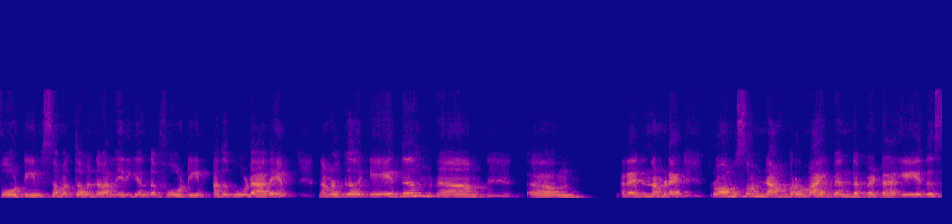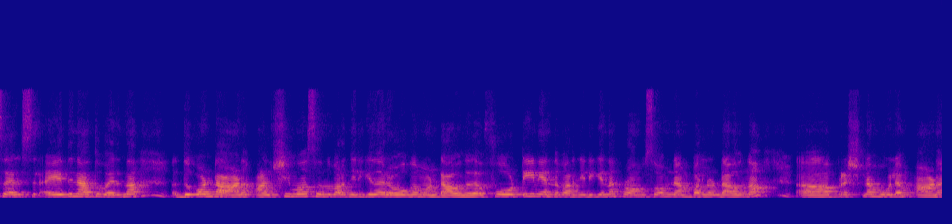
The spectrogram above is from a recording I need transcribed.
ഫോർട്ടീൻ സമത്വം എന്ന് പറഞ്ഞിരിക്കുന്നത് ഫോർട്ടീൻ അതുകൂടാതെ നമ്മൾക്ക് ഏത് അതായത് നമ്മുടെ ക്രോമസോം നമ്പറുമായി ബന്ധപ്പെട്ട ഏത് സെൽസ് ഏതിനകത്ത് വരുന്ന ഇതുകൊണ്ടാണ് അൾഷിമേഴ്സ് എന്ന് പറഞ്ഞിരിക്കുന്ന രോഗം ഉണ്ടാവുന്നത്. ഫോർട്ടീൻ എന്ന് പറഞ്ഞിരിക്കുന്ന ക്രോമസോം നമ്പറിൽ ഉണ്ടാവുന്ന പ്രശ്നം മൂലം ആണ്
